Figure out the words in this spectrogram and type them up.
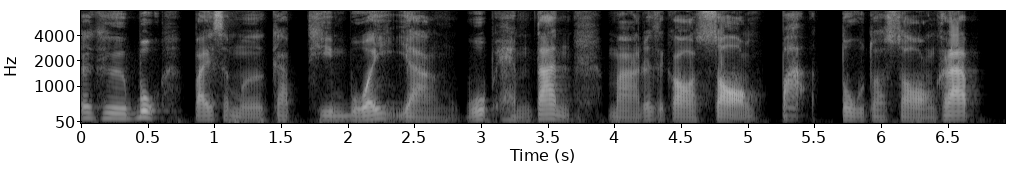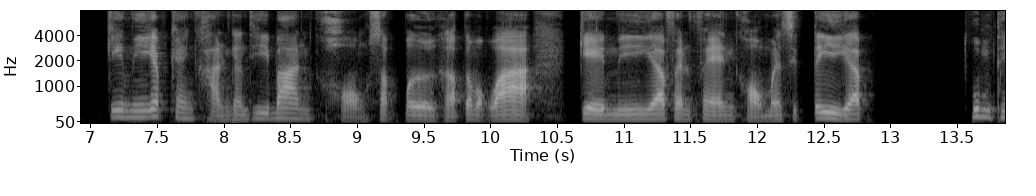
ก็คือบุกไปเสมอกับทีมบวยอย่างวูฟแฮมตันมาด้วยสกอร์ 2 ประตูต่อ 2 ครับเกมนี้ครับแข่งขันกันที่บ้านของสเปอร์ครับ ต้องบอกว่าเกมนี้ครับแฟนๆของแมนซิตี้ครับ ทุ่มเท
